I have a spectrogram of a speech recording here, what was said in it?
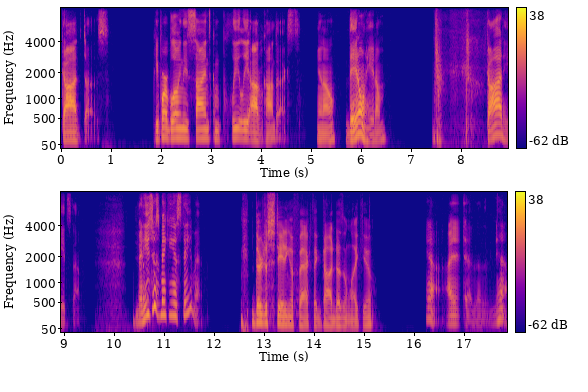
God does. People are blowing these signs completely out of context. You know, they don't hate them. God hates them, Yeah. and he's just making a statement. They're just stating a fact that God doesn't like you. Yeah, I uh, yeah.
